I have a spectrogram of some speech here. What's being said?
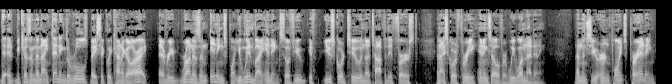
because in the ninth inning, the rules basically kind of go, all right, every run is an innings point. You win by innings. So if you if you scored two in the top of the first, and I score three, innings over. We won that inning, and then so you earn points per inning.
